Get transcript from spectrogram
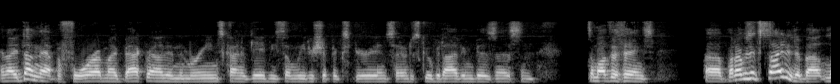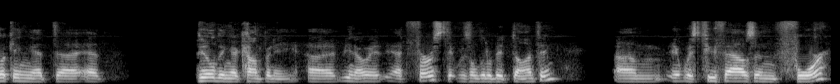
and I'd done that before. My background in the Marines kind of gave me some leadership experience. I owned a scuba diving business and some other things. Uh, but I was excited about looking at uh, at building a company. Uh, you know, it, at first it was a little bit daunting. Um, it was 2004,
